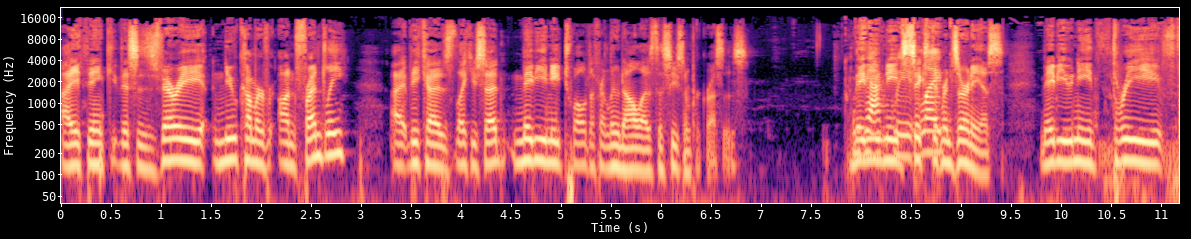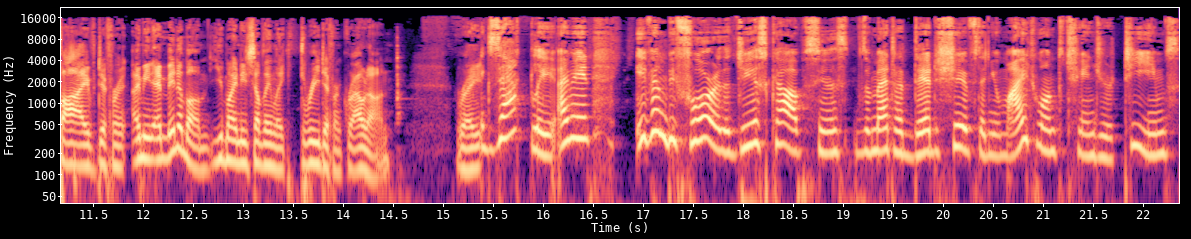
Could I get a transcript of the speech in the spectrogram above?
I think this is very newcomer unfriendly uh, because, like you said, maybe you need 12 different Lunala as the season progresses. Maybe Exactly, you need six like- different Xerneas. Maybe you need three, five different. I mean, at minimum, you might need something like three different Groudon, right? Exactly. I mean, even before the GS Cup, since the meta did shift and you might want to change your teams,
